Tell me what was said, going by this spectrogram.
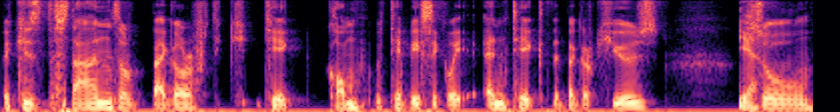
because the stands are bigger to take comp- to basically intake the bigger queues. Yeah. So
